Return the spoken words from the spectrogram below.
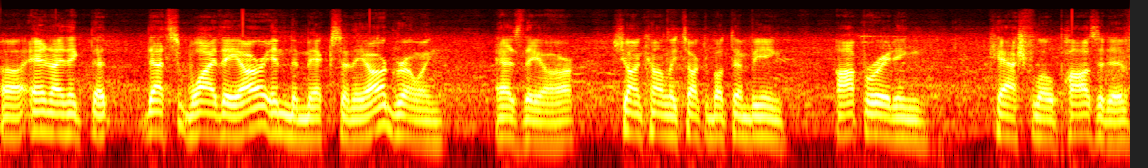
uh, and I think that that's why they are in the mix and they are growing as they are. Sean Connolly talked about them being operating cash flow positive,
